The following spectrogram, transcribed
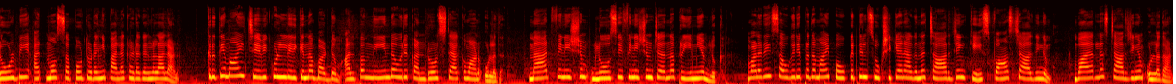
Dolby Atmos support തുടങ്ങി പല ഘടകങ്ങളാലാണ്. കൃത്യമായി ചെവിക്കുള്ളിലിരിക്കുന്ന ബഡും അല്പം നീണ്ട ഒരു കൺട്രോൾ സ്റ്റാക്കുമാണ് ഉള്ളത്. മാറ്റ് ഫിനിഷും ഗ്ലോസി ഫിനിഷും ചേർന്ന പ്രീമിയം ലുക്ക് വളരെ സൗകര്യപ്രദമായി പോക്കറ്റിൽ സൂക്ഷിക്കാനാകുന്ന ചാർജിംഗ് കേസ് ഫാസ്റ്റ് ചാർജിങ്ങും വയർലെസ് ചാർജിങ്ങും ഉള്ളതാണ്.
